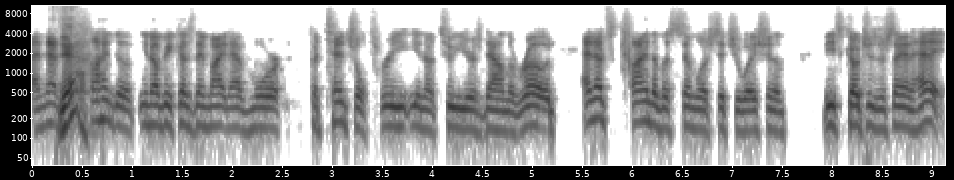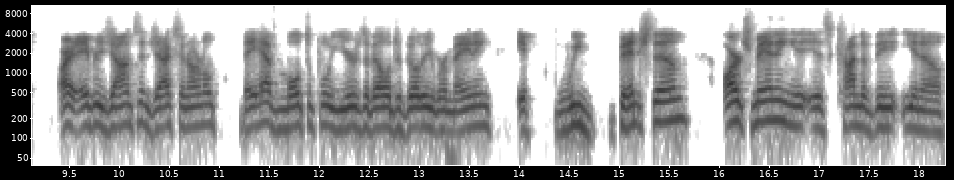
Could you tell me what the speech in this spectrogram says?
and that's yeah. kind of you know because they might have more potential three, you know, two years down the road. And that's kind of a similar situation of these coaches are saying, hey, all right, Avery Johnson, Jackson Arnold, they have multiple years of eligibility remaining. If we bench them, Arch Manning is kind of the, you know,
